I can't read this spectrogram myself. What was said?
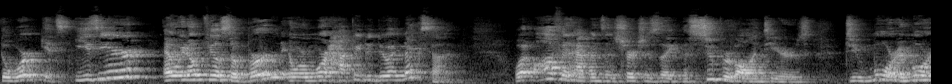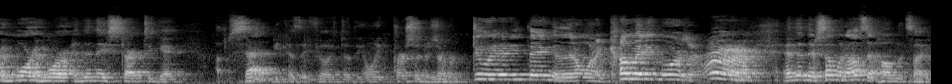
the work gets easier and we don't feel so burdened and we're more happy to do it next time. What often happens in churches, is like the super volunteers do more and more and more and more, and then they start to get upset because they feel like they're the only person who's ever doing anything and they don't want to come anymore. and then there's someone else at home that's like,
